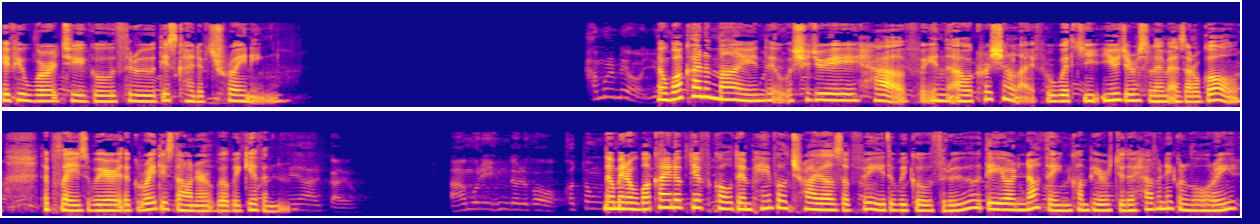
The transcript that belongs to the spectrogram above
if you were to go through this kind of training. And what kind of mind should we have in our Christian life with New Jerusalem as our goal, the place where the greatest honor will be given? No matter what kind of difficult and painful trials of faith we go through, they are nothing compared to the heavenly glory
